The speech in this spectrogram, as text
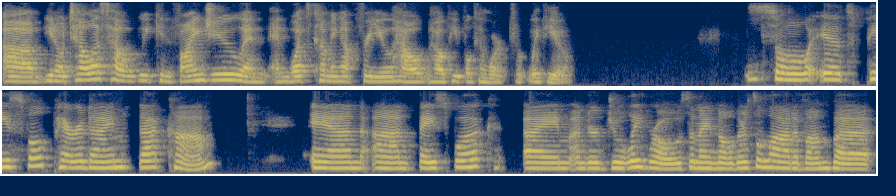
um, you know, tell us how we can find you and and what's coming up for you. How how people can work for, with you. So it's peacefulparadigm.com and on Facebook, I'm under Julie Rose, and I know there's a lot of them, but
